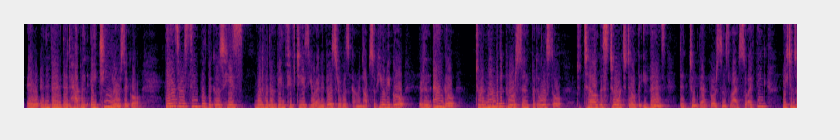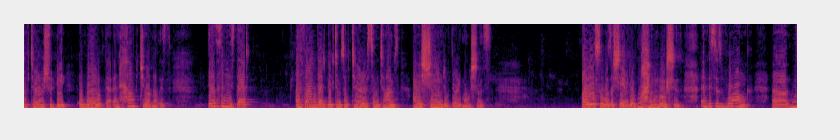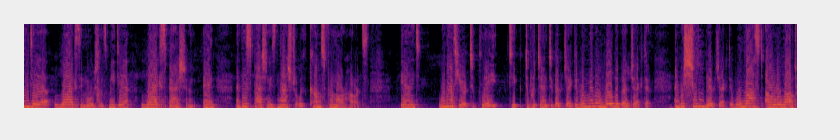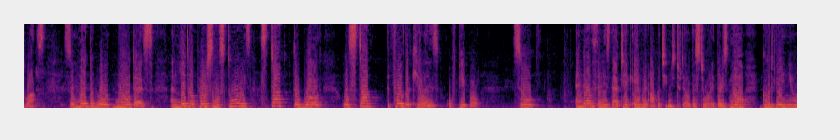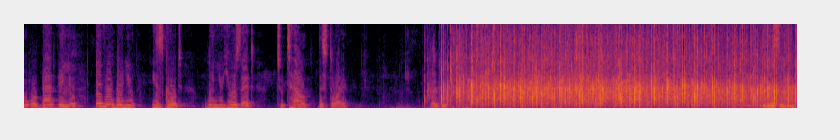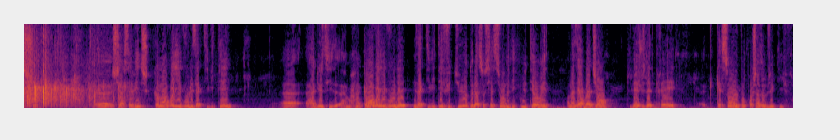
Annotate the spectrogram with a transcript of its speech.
uh, an event that happened 18 years ago? The answer is simple because his, what would have been 50th year anniversary was coming up. So here we go. There's an angle to remember the person, but also to tell the story, to tell the events that took that person's life. So I think victims of terror should be aware of that and help journalists. The other thing is that I find that victims of terror sometimes are ashamed of their emotions. I also was ashamed of my emotions, and this is wrong. Uh, media likes emotions, media likes passion, and, and this passion is natural, it comes from our hearts. And we're not here to play, to, to pretend to be objective. We never will be objective, and we shouldn't be objective. We lost our loved ones. So let the world know this, and let our personal stories stop the world or stop the further killings of people. So, and the other thing is that take every opportunity to tell the story. There is no good venue or bad venue. Every venue is good when you use it to tell the story. Thank you. Delia Savinch, euh, cher Savinch, comment voyez-vous les activités how do you see- comment voyez-vous les, les activités futures de l'association des victimes du terrorisme en Azerbaïdjan qui vient juste d'être créée? Euh, Quels sont vos prochains objectifs?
